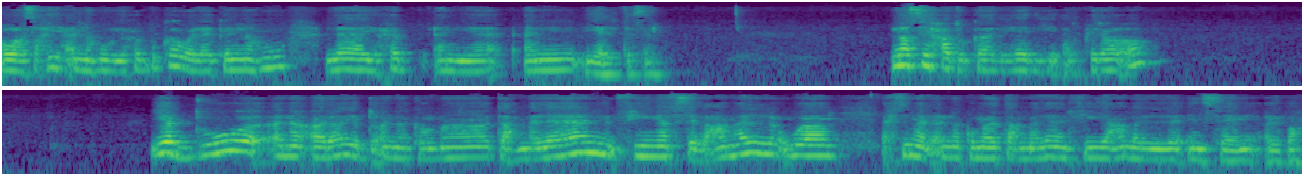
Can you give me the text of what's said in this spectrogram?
هو صحيح أنه يحبك ولكنه لا يحب أن أن يلتزم. نصيحتك لهذه القراءة. يبدو أنا أرى يبدو أنكما تعملان في نفس العمل واحتمال أنكما تعملان في عمل إنساني أيضا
